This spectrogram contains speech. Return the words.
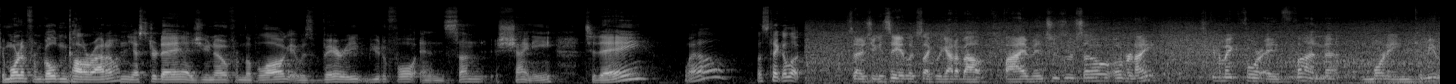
Good morning from Golden, Colorado. And Yesterday, as you know from the vlog, it was very beautiful and sunshiny. Today, well, let's take a look. So as you can see, it looks like we got about five inches or so overnight. It's gonna make for a fun morning commute.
